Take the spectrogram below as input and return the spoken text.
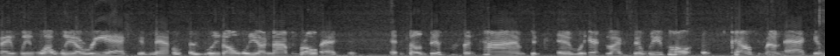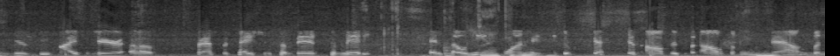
say we want we are reactive now. as We don't. We are not proactive. And so this is the time to. And we're like I said, we've hold, Councilman Atkins is the vice chair of transportation commit, committee, and so he's Thank one can get his office, but also he's mm-hmm. out. But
